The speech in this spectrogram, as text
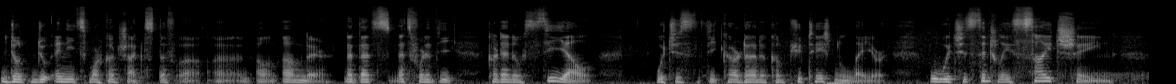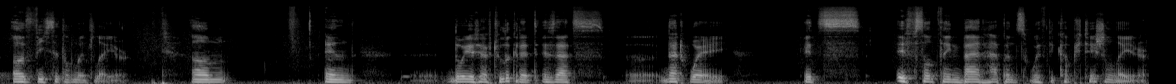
you don't do any smart contract stuff uh, uh, on, on there. That that's that's for the Cardano CL, which is the Cardano computational layer, which is essentially a sidechain of the settlement layer. Um, and the way you have to look at it is that uh, that way, it's if something bad happens with the computation layer,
